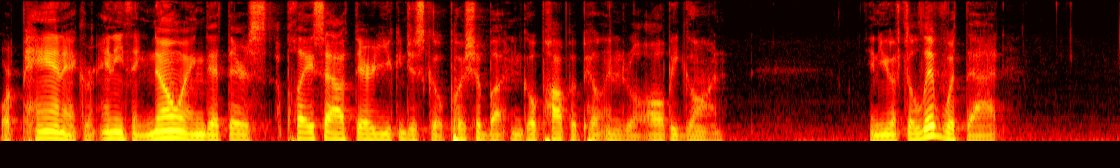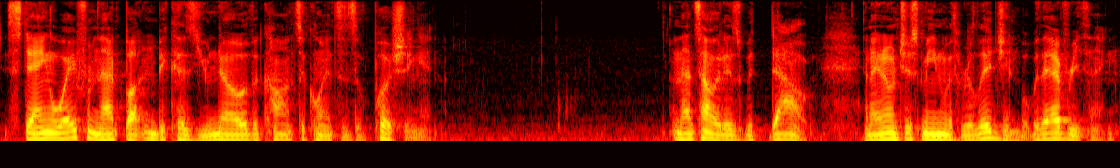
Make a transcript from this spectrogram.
or panic or anything, knowing that there's a place out there you can just go push a button, go pop a pill, and it'll all be gone. And you have to live with that, staying away from that button because you know the consequences of pushing it. And that's how it is with doubt. And I don't just mean with religion, but with everything.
